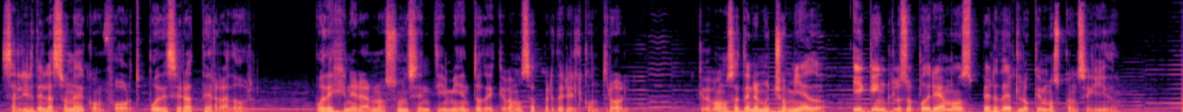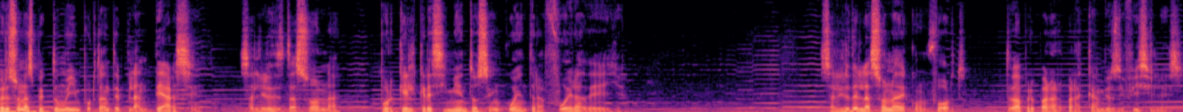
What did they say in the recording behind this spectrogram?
Salir de la zona de confort puede ser aterrador, puede generarnos un sentimiento de que vamos a perder el control, que vamos a tener mucho miedo y que incluso podríamos perder lo que hemos conseguido. Pero es un aspecto muy importante plantearse salir de esta zona porque el crecimiento se encuentra fuera de ella. Salir de la zona de confort te va a preparar para cambios difíciles,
